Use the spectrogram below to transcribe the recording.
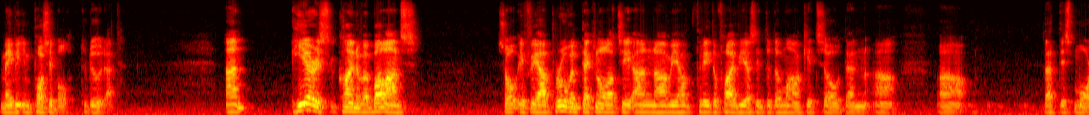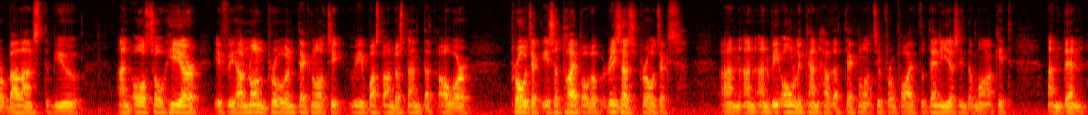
maybe impossible to do that. And here is kind of a balance. So if we have proven technology and uh, we have three to five years into the market, so then uh, uh, that is more balanced view. And also here, if we have non-proven technology, we must understand that our project is a type of a research project and, and, and we only can have that technology from 5 to 10 years in the market and then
